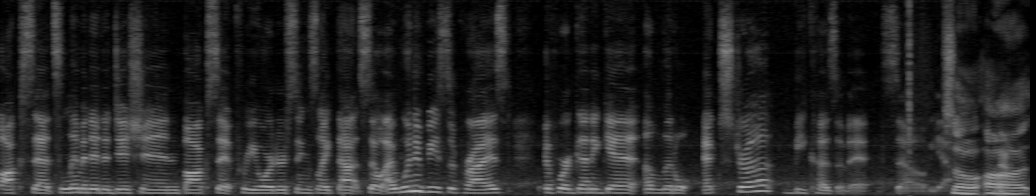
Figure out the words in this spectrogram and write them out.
box sets, limited edition box set pre-orders, things like that. So, I wouldn't be surprised if we're gonna get a little extra because of it. So, yeah. So uh,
